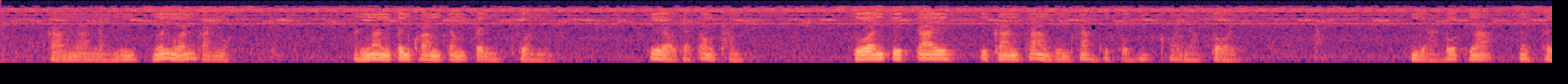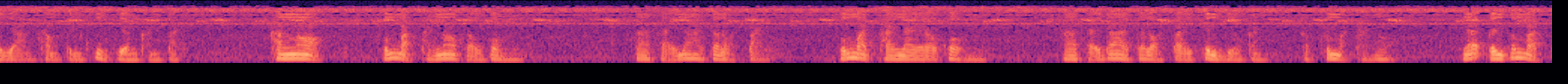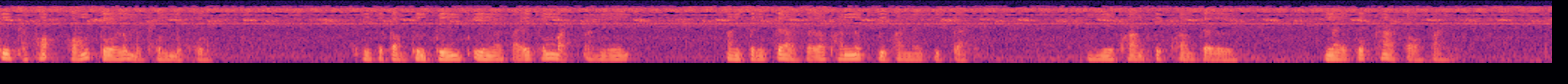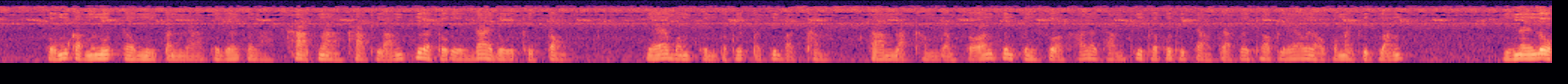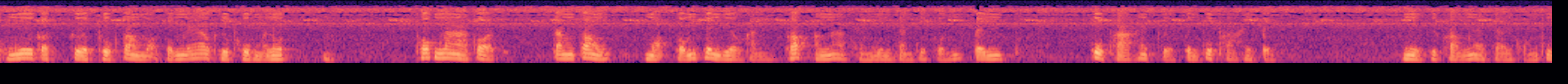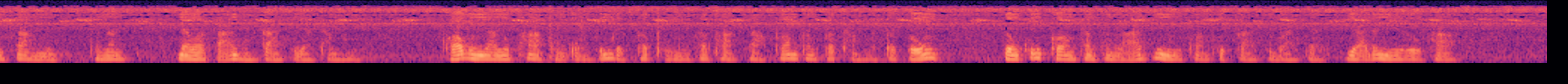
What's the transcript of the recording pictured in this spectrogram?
การงานเหล่านี้เหมือนเหมือนกันหมดอันนั่นเป็นความจำเป็นส่วนหนึ่ง ที่เราจะต้องทำส่วนจิตใจคือการสร้างบุญสร้างกุศลก็อย่าปล่อย อย่าลดละพยายามทำเป็นคู่เคียงกันไป ข้างนอก สมบัติภายนอกเราก็มีอาศัยได้ตลอดไป สมบัติภายในเราก็มีอาศัยได้ตลอดไปเช่นเดียวกัน กับสมบัติภายนอก และเป็นสมบัติที่เฉพาะของตัวและบุคคลบุคคล ที่จะต้องพึ่งพิงอิงอาศัยสมบัติอันนี้ มันเป็นแก้วสารพันนึกอยู่ภายในจิตใจมีความสุขความเจริญในภพชาติต่อไป สมกับมนุษย์เรามีปัญญาเฉลียวฉลาดคาดหน้าคาดหลังเพื่อตัวเองได้โดยถูกต้อง แล้วบำเพ็ญประพฤติปฏิบัติธรรมตามหลักคำสั่งสอน ซึ่งเป็นส่วนคารธรรมที่พระพุทธเจ้าจัดไว้ชอบแล้ว เราก็ไม่ผิดหวัง อยู่ในโลกนี้ก็เกิดถูกต้องเหมาะสมแล้วคือภูมิมนุษย์ พบหน้าก็จำต้องเหมาะสมเช่นเดียวกัน เพราะอำนาจแห่งบุญแห่งกุศลเป็นผู้พาให้เกิดเป็นผู้พาให้เป็นนี่คือความแน่ใจของผู้สร้างหนึ่งฉะนั้นในวสารแห่งการแสดงธรรมนี้ ขอบุญญาณุภาพขององค์สมเด็จพระภูมิพระภาคเจ้าพร้อมทั้งประธรรมและประสงค์จงคุ้มครองท่านทั้งหลายให้มีความสุขกายสบายใจ อย่าได้มีโรคา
